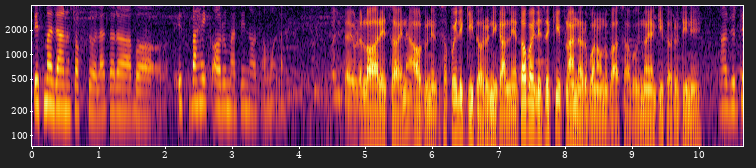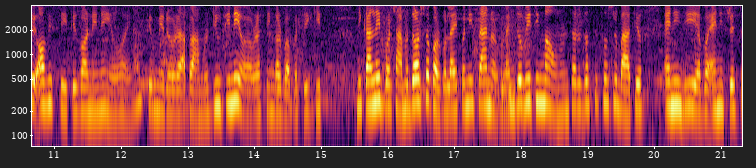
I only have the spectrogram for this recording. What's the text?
त्यसमा जानु सक्छु होला तर अब यसबाहेक अरूमा चाहिँ नजाउँ होला। अहिले त एउटा लहरै छ होइन आउट हुने सबैले गीतहरू निकाल्ने। तपाईँले चाहिँ के प्लानहरू बनाउनु भएको छ अब नयाँ गीतहरू दिने? हजुर त्यो अभियसली त्यो गर्ने नै हो होइन। त्यो मेरो एउटा अब हाम्रो ड्युटी नै हो एउटा सिङ्गर भएपछि गीत निकाल्नै पर्छ। हाम्रो दर्शकहरूको लागि पनि फ्यानहरूको लागि जो वेटिङमा हुनुहुन्छ र जस्तै सोच्नु भएको थियो एनीजी अब एनी श्रेष्ठ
